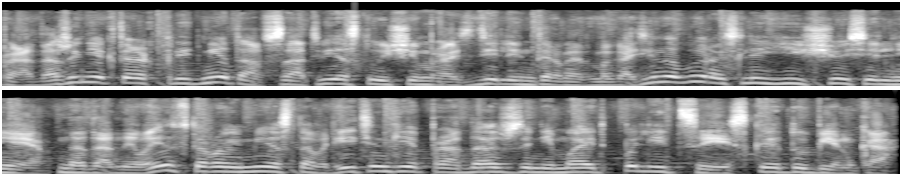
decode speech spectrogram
Продажи некоторых предметов в соответствующем разделе интернет-магазина выросли еще сильнее. На данный момент второе место в рейтинге продаж занимает полицейская дубинка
